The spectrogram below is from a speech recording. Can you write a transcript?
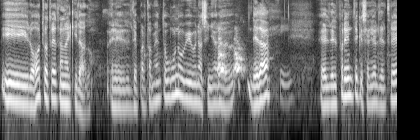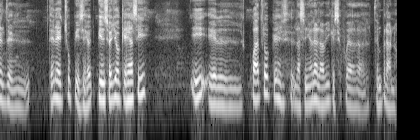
y los otros tres están alquilados. En el departamento uno vive una señora de edad, el del frente, que sería el del 3 del derecho, pienso, pienso yo que es así, y el 4, que es la señora la vi que se fue a- temprano.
